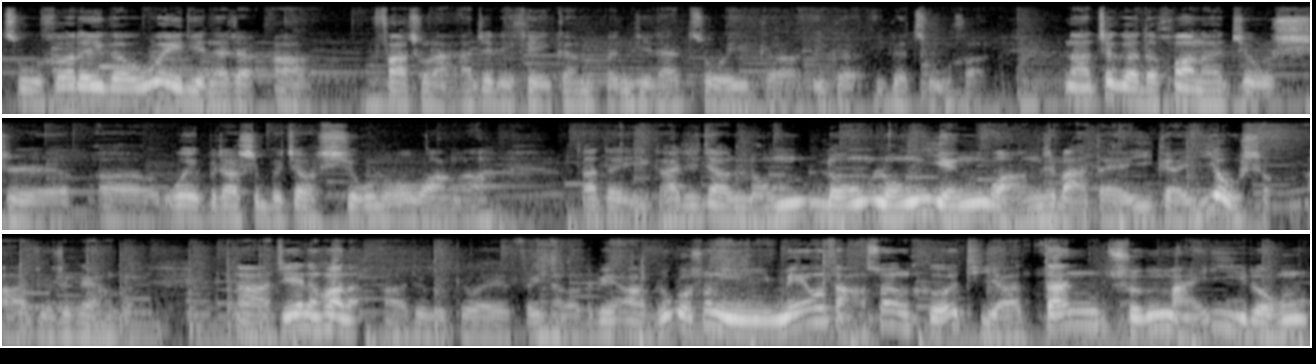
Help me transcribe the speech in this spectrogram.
组合的一个位点在这啊发出来啊，这里可以跟本体来做一个一个一个组合。那这个的话呢，就是呃我也不知道是不是叫修罗王啊，它的一个还是叫龙龙龙岩王是吧的一个右手啊，就这个样子。那今天的话呢，啊，就给各位分享到这边啊。如果说你没有打算合体啊，单纯买翼龙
